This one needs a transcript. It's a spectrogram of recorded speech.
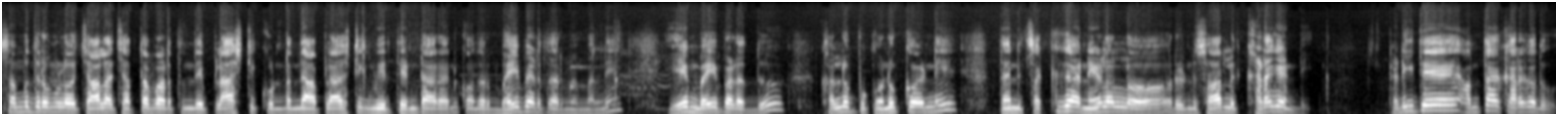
సముద్రంలో చాలా చెత్త పడుతుంది ప్లాస్టిక్ ఉంటుంది. ఆ ప్లాస్టిక్ మీరు తింటారని కొందరు భయపెడతారు మిమ్మల్ని. ఏం భయపడద్దు. కల్లుప్పు కొనుక్కోండి. దాన్ని చక్కగా నీళ్ళల్లో రెండు సార్లు కడగండి. కడిగితే అంతా కరగదు.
